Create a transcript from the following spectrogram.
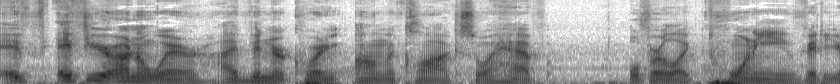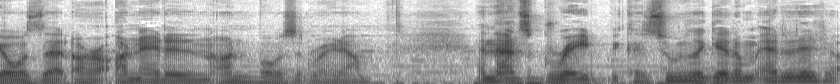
If if you're unaware, I've been recording on the clock, so I have over like 20 videos that are unedited and unposted right now. And that's great because as soon as I get them edited,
